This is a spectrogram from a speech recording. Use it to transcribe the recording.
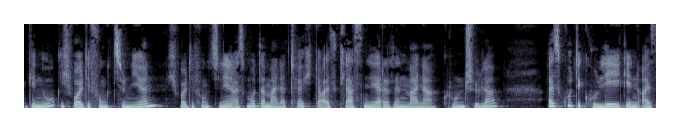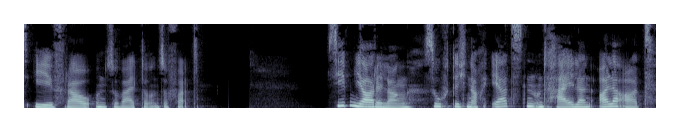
genug. Ich wollte funktionieren. Ich wollte funktionieren als Mutter meiner Töchter, als Klassenlehrerin meiner Grundschüler, als gute Kollegin, als Ehefrau und so weiter und so fort. Sieben Jahre lang suchte ich nach Ärzten und Heilern aller Art,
